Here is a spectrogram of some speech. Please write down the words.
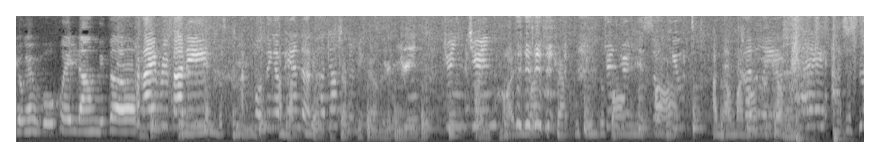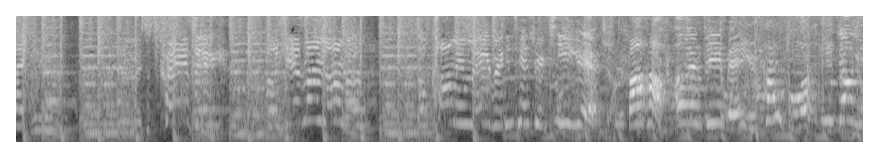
永远不会让你走。Hi everybody, I'm holding a panda. 他叫什么名？君君。君君。君君 is so cute and cuddly. Hey, I just met you, and this is crazy. 十八号，OMG 美语开国一周年，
